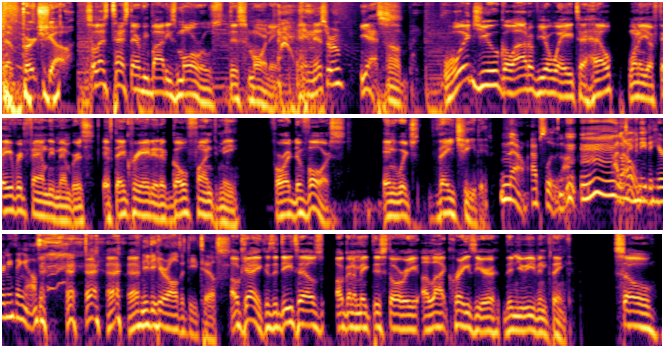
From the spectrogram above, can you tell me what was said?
The Burt Show. So let's test everybody's morals this morning. In this room? Yes. Oh, Would you go out of your way to help one of your favorite family members if they created a GoFundMe for a divorce in which they cheated? No, absolutely not. I don't even need to hear anything else. I need to hear all the details. Okay, because the details are going to make this story a lot crazier than you even think. So,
